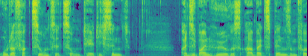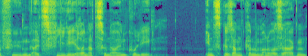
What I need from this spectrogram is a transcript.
oder Fraktionssitzungen tätig sind, also über ein höheres Arbeitspensum verfügen als viele ihrer nationalen Kollegen. Insgesamt kann man aber sagen,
